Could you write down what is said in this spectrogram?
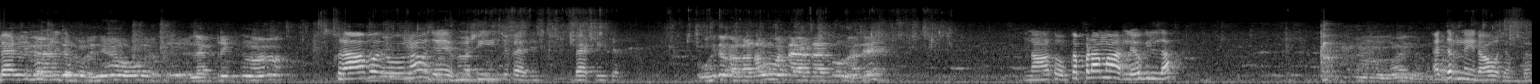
ਬੈਟਰੀ ਬੂਟਰੀ ਤੋਂ ਨੇ ਉਹ ਇਲੈਕਟ੍ਰਿਕ ਨਾ ਨਾ। ਖਰਾਬ ਉਹ ਨਾ ਹੋ ਜਾਏ ਮਸ਼ੀਨ 'ਚ ਪੈ ਜੇ ਬੈਟਰੀ 'ਚ। ਉਹੀ ਤਾਂ ਗੱਲ ਆ ਨਾ ਮੈਂ ਟਾਇਰ ਟਾਇਰ ਧੋਣਾ ਤੇ ਨਾ ਧੋ ਕੱਪੜਾ ਮਾਰ ਲਿਓ ਗਿੱਲਾ। ਨਾ ਇੱਧਰ ਹਨੇਰਾ ਹੋ ਜਾਂਦਾ।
